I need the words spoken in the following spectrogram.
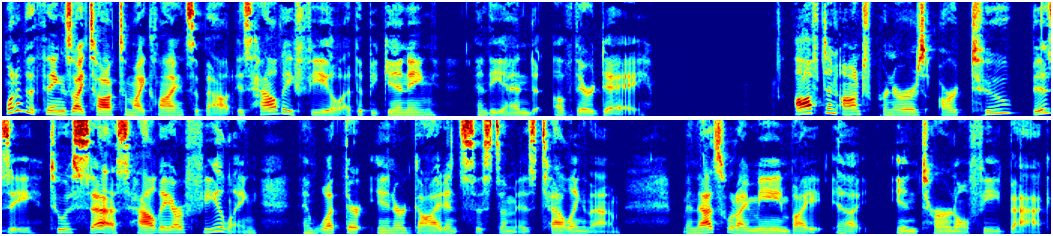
One of the things I talk to my clients about is how they feel at the beginning and the end of their day. Often entrepreneurs are too busy to assess how they are feeling and what their inner guidance system is telling them. And that's what I mean by uh, internal feedback.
